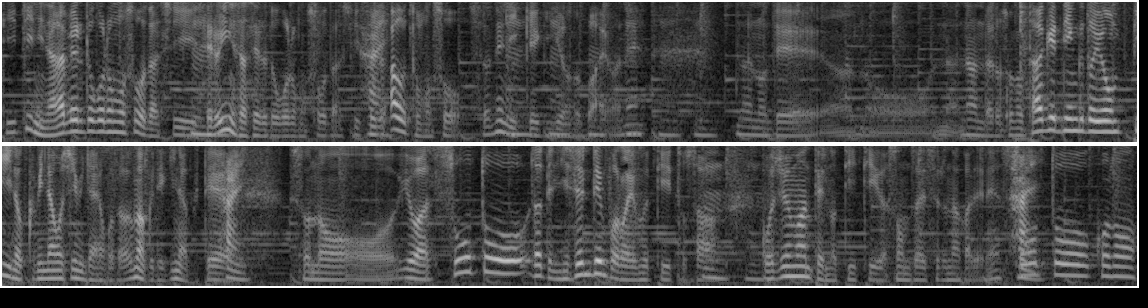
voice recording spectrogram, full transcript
TT に並べるところもそうだし、うん。セルインさせるところもそうだし、い。セルアウトもそうですよね、日系企業の場合はね。うん。なのであのな、なんだろう、そのターゲティングと 4P の組み直しみたいなことがうまくできなくて、はい。その要は相当、だって2000店舗の MT とさ、50万点の TT が存在する中でね、相当この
